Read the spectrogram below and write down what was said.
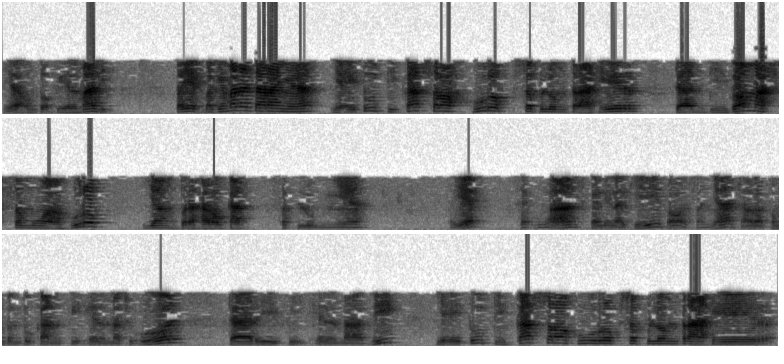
Ya, untuk fi'il madhi. Baik, bagaimana caranya? Yaitu di kasrah huruf sebelum terakhir dan di domah semua huruf yang berharokat sebelumnya. Baik. Saya ulang sekali lagi bahwasanya cara pembentukan fi'il majhul dari fi'il madhi yaitu di kasroh huruf sebelum terakhir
